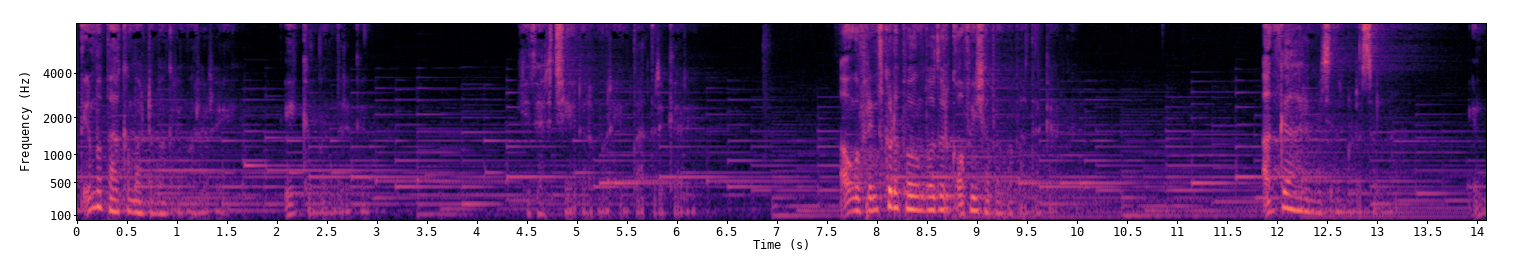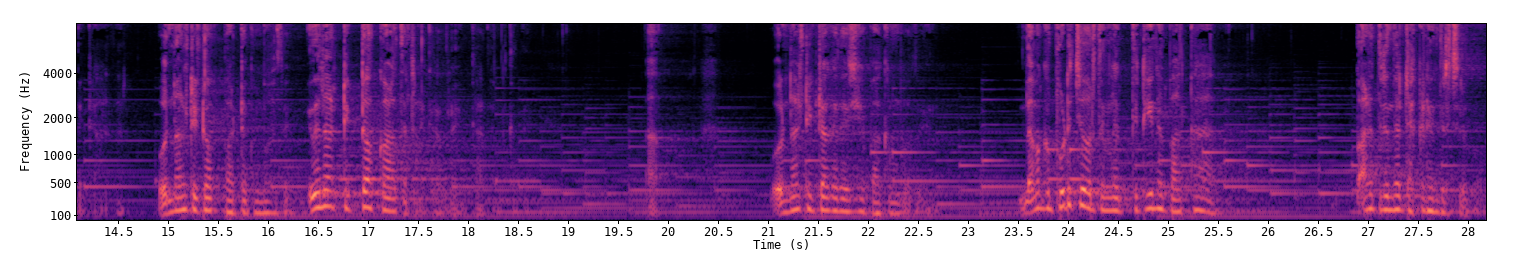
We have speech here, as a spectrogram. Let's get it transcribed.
திரும்ப பார்க்க மாட்டோமாங்கிற மாதிரி ஒரு ஏக்கம் வந்திருக்கு. எதர்ச்சியை ஒரு முறையும் பார்த்துருக்காரு. அவங்க ஃப்ரெண்ட்ஸ் கூட போகும்போது ஒரு காஃபி ஷாப் அவங்க பார்த்துருக்காங்க. அங்க ஆரம்பிச்சது கூட சொல்லலாம். இந்த காதல். ஒரு நாள் டிக்டாக் பாட்டுக்கும் போது இதெல்லாம் டிக்டாக் காலத்தில் நடக்கிற ஒரு காதல் கதை ஒரு நாள் டிக்டாக் கதைச்சியை பார்க்கும்போது நமக்கு பிடிச்ச ஒருத்தங்களை திடீர்னு பார்த்தா படுத்துட்டு இருந்தா டக்குன்னு எந்திரிச்சிருக்கும்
